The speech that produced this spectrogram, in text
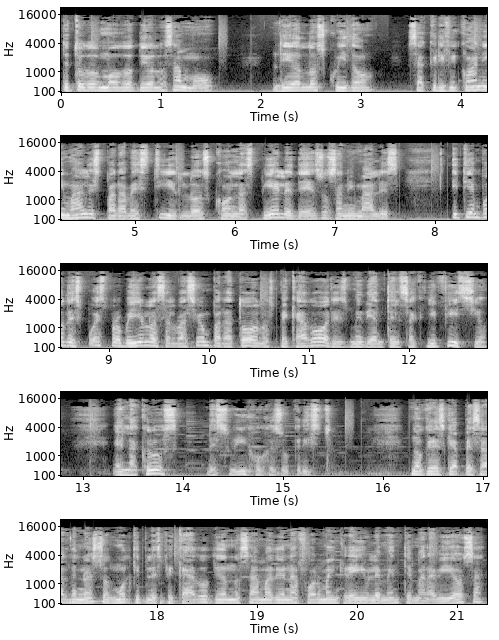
De todos modos, Dios los amó, Dios los cuidó, sacrificó animales para vestirlos con las pieles de esos animales y tiempo después proveyó la salvación para todos los pecadores mediante el sacrificio en la cruz de su Hijo Jesucristo. ¿No crees que a pesar de nuestros múltiples pecados Dios nos ama de una forma increíblemente maravillosa?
